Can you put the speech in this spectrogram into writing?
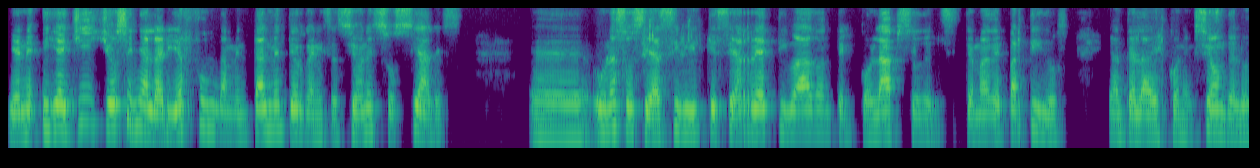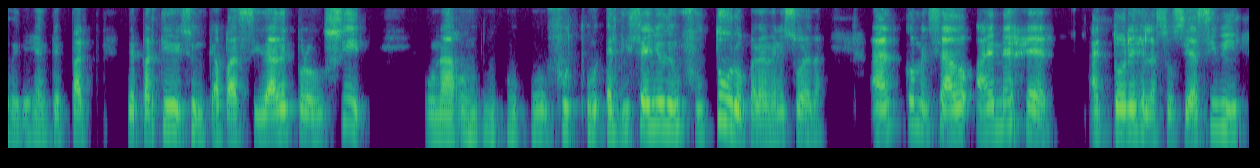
Y, allí yo señalaría fundamentalmente organizaciones sociales, eh, una sociedad civil que se ha reactivado ante el colapso del sistema de partidos y ante la desconexión de los dirigentes de partido y su incapacidad de producir una, el diseño de un futuro para Venezuela, han comenzado a emerger actores de la sociedad civil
